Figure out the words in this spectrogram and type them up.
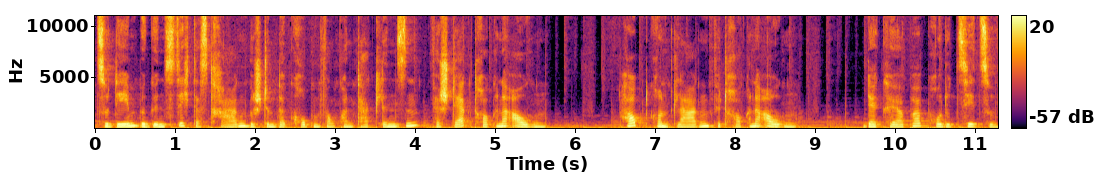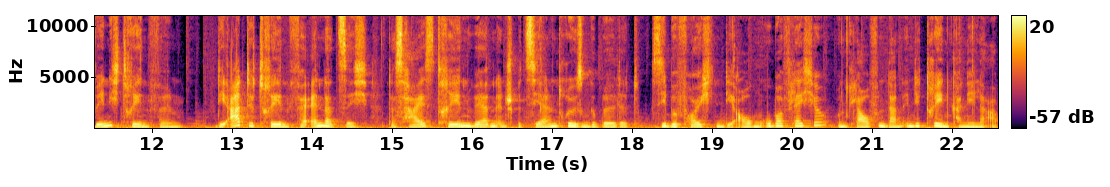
Zudem begünstigt das Tragen bestimmter Gruppen von Kontaktlinsen verstärkt trockene Augen. Hauptgrundlagen für trockene Augen. Der Körper produziert zu wenig Tränenfilm. Die Art der Tränen verändert sich, das heißt Tränen werden in speziellen Drüsen gebildet. Sie befeuchten die Augenoberfläche und laufen dann in die Tränenkanäle ab.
